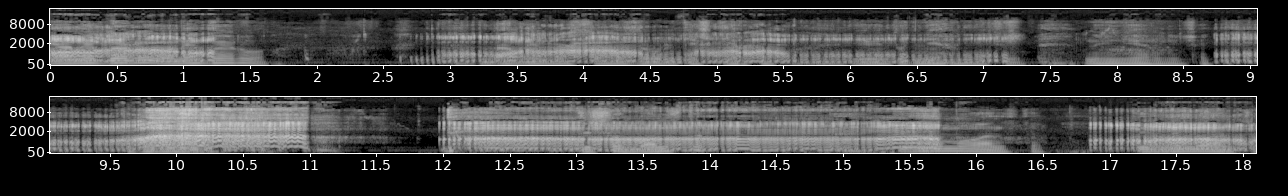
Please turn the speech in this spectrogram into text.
Я не беру, не беру. Дав йому з цього з рульки шкірку. І він тут нервничає. Не нервничай. Ти що, монстр? Ти не монстр. Ти не монстр.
